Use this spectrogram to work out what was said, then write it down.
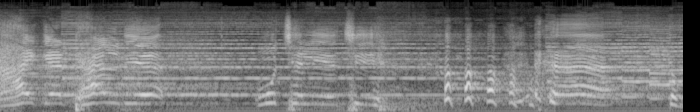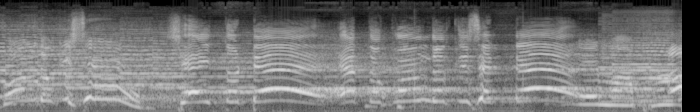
হাইকে ঢেল দিয়ে মুছে নিয়েছি। হ্যাঁ, তো গন্ধ কিসে সেই তো টে এত গন্ধ কিসের টে? এ মাথা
